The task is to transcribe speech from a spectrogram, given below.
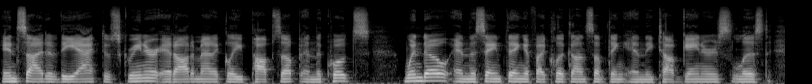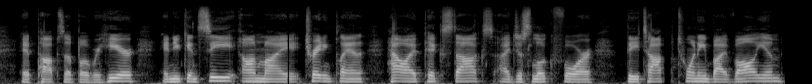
inside of the active screener, it automatically pops up in the quotes window. And the same thing if I click on something in the top gainers list, it pops up over here. And you can see on my trading plan how I pick stocks. I just look for the top 20 by volume.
